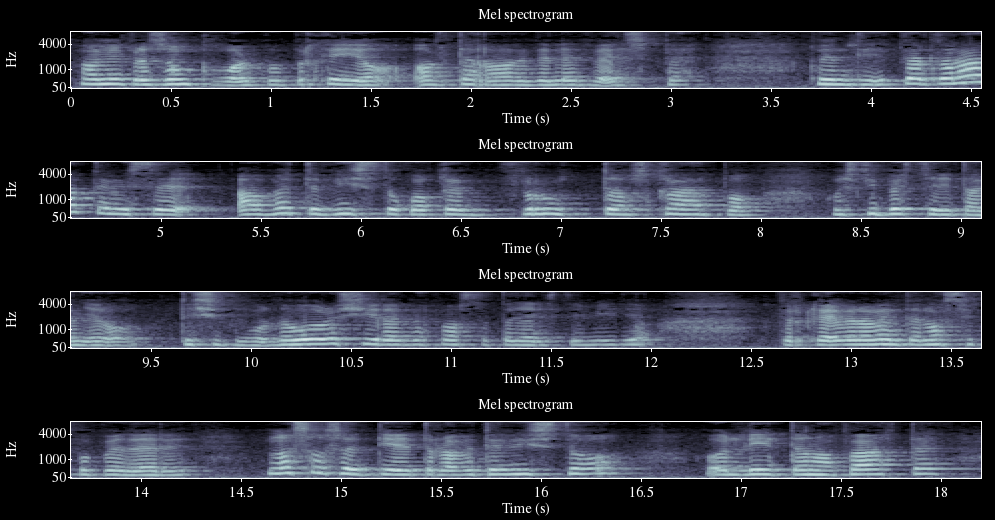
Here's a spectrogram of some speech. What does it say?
ma mi ha preso un colpo perché io ho il terrore delle vespe. Quindi perdonatemi se avete visto qualche brutto scarpo, questi pezzi li taglierò, di sicuro. Devo riuscire per forza a tagliare questi video perché veramente non si può vedere. Non so se dietro l'avete visto o lì da una parte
